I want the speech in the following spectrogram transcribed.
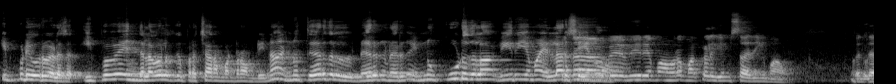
இப்படி ஒரு வேலை சார். இப்பவே இந்த லெவலுக்கு பிரச்சாரம் பண்றோம் அப்படின்னா இன்னும் தேர்தல் நெருங்க நெருங்க இன்னும் கூடுதலா வீரியமா எல்லாரும் செய்யணும். வீ- வீரியமா வரும் மக்களுக்கு இம்சை அதிகமாகும். இந்த.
